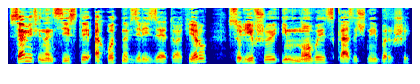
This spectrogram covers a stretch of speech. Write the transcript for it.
Сами финансисты охотно взялись за эту аферу, сулившую им новые сказочные барыши.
